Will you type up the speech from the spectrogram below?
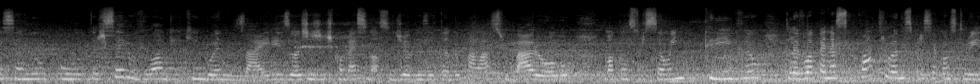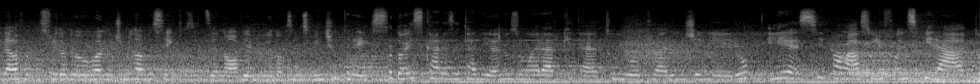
Começando o terceiro vlog aqui em Buenos Aires. Hoje a gente começa o nosso dia visitando o Palácio Barolo, uma construção incrível que levou apenas 4 anos para ser construída. Ela foi construída do ano de 1919 a 1923 por dois caras italianos, um era arquiteto e o outro era engenheiro. E esse palácio ele foi inspirado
